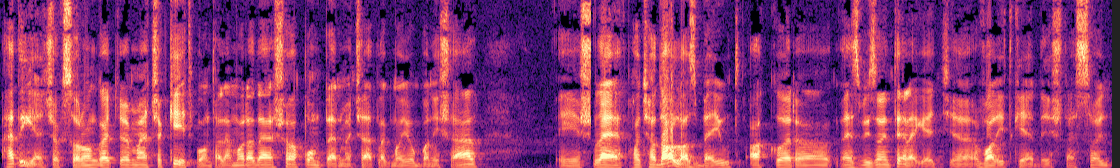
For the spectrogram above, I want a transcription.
hát igen, csak szorongatja, már csak két pont a lemaradása, pont per meccs átlagban jobban is áll, és lehet, hogyha Dallas bejut, akkor ez bizony tényleg egy valid kérdés lesz, hogy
